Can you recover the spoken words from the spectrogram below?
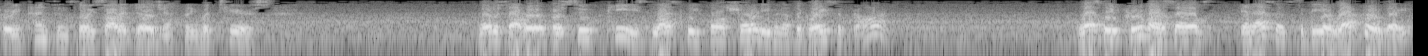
for repentance, though he sought it diligently with tears. Notice that we're to pursue peace, lest we fall short even of the grace of God. Lest we prove ourselves, in essence, to be a reprobate.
